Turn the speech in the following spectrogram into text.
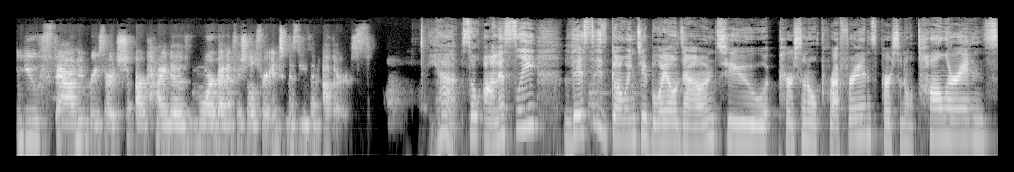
you've found in research are kind of more beneficial for intimacy than others? Yeah. So honestly, this is going to boil down to personal preference, personal tolerance,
